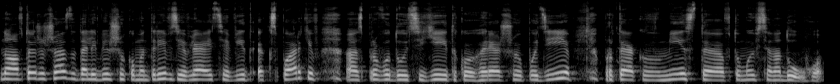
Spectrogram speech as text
Ну а в той же час дедалі більше коментарів з'являється від експертів е, з приводу цієї такої гарячої події, про те, як міст втомився надовго.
